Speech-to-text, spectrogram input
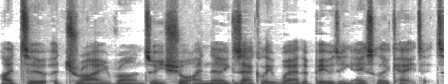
I do a dry run to ensure I know exactly where the building is located.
